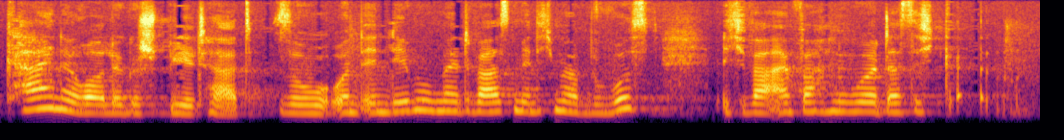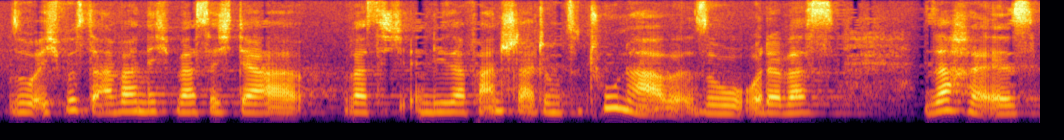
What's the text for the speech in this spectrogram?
keine Rolle gespielt hat. So, und in dem Moment war es mir nicht mal bewusst. Ich war einfach nur, dass ich, so, ich wusste einfach nicht, was ich da, was ich in dieser Veranstaltung zu tun habe, so, oder was Sache ist.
